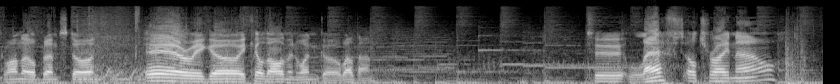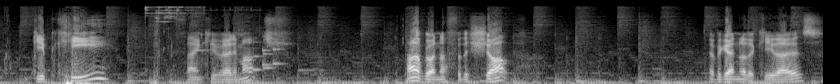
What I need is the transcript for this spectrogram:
Come on little brimstone. There we go, he killed all of them in one go, well done. To left, I'll try now. Gib key. Thank you very much. I've got enough for the shop. If I get another key, that is.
